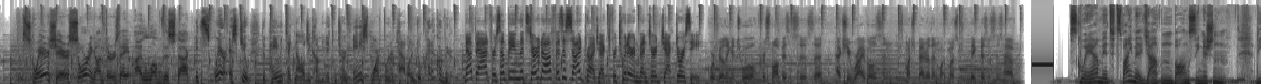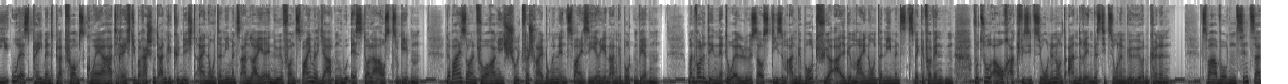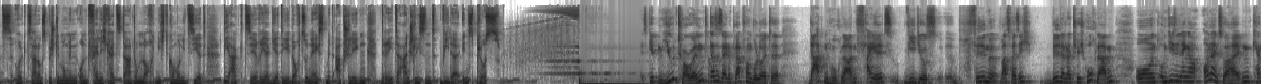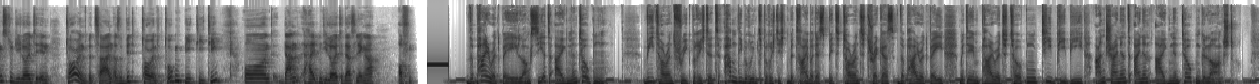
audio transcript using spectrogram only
Square shares soaring on Thursday. I love this stock. It's Square SQ, the payment technology company that can turn any smartphone or tablet into a credit card reader. Not bad for something that started off as a side project for Twitter inventor Jack Dorsey. We're building a tool for small businesses that actually rivals and is much better than what most big businesses have. Square mit 2 Milliarden Bonds Emission. Die US-Payment-Plattform Square hat recht überraschend angekündigt, eine Unternehmensanleihe in Höhe von 2 Milliarden US-Dollar auszugeben. Dabei sollen vorrangig Schuldverschreibungen in zwei Serien angeboten werden. Man wolle den Nettoerlös aus diesem Angebot für allgemeine Unternehmenszwecke verwenden, wozu auch Akquisitionen und andere Investitionen gehören können. Zwar wurden Zinssatz, Rückzahlungsbestimmungen und Fälligkeitsdatum noch nicht kommuniziert, die Aktie reagierte jedoch zunächst mit Abschlägen, drehte anschließend wieder ins Plus. Es gibt uTorrent. Das ist eine Plattform, wo Leute Daten hochladen, Files, Videos, äh, Filme, was weiß ich, Bilder natürlich hochladen. Und um diese länger online zu erhalten, kannst du die Leute in Torrent bezahlen, also BitTorrent Token, BTT. Und dann halten die Leute das länger offen. The Pirate Bay lanciert eigenen Token. Wie Torrent Freak berichtet, haben die berühmt-berüchtigten Betreiber des BitTorrent-Trackers The Pirate Bay mit dem Pirate Token TPB anscheinend einen eigenen Token gelauncht.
